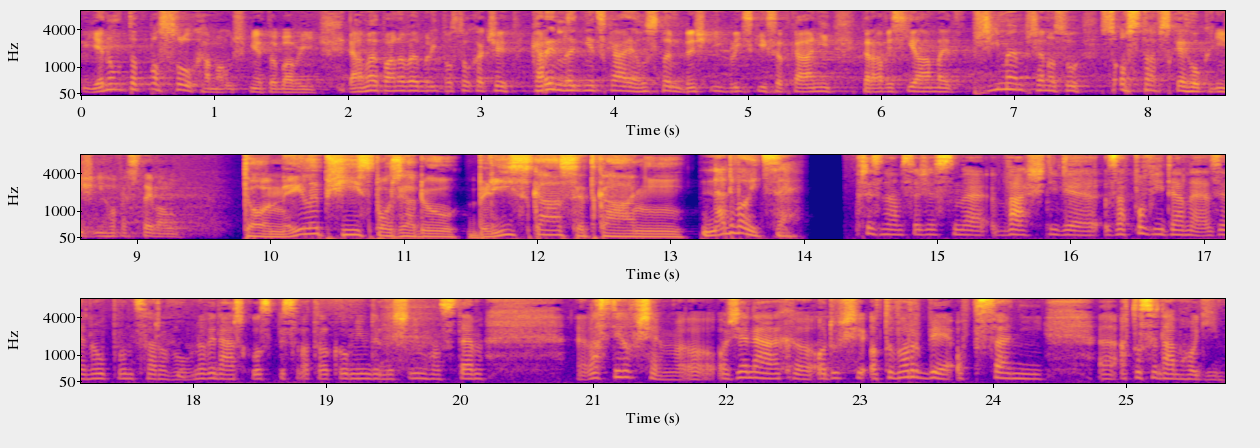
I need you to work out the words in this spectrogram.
Jenom to poslouchám a už mě to baví. Dámy a pánové, milí posluchači, Karin Lednická je hostem dnešních blízkých setkání, která vysíláme v přímém přenosu z Ostravského knižního festivalu. To nejlepší z pořadu Blízká setkání na dvojce. Přiznám se, že jsme vášnivě zapovídané s Janou Puncarovou, novinářkou, spisovatelkou, mým dnešním hostem vlastně o všem, o ženách, o duši, o tvorbě, o psaní a to se nám hodí.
